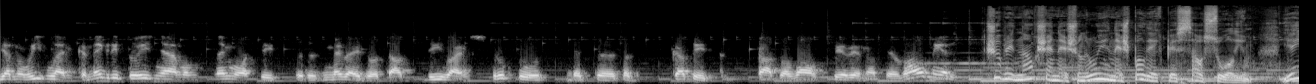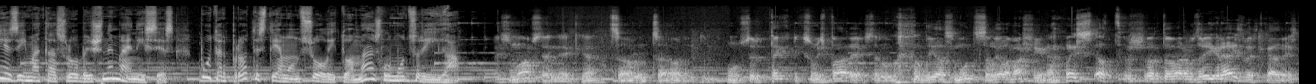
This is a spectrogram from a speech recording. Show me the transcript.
Ja nu izlēma, ka negrib to izņēmumu nemocīt, tad neveidot tādas dīvainas struktūras, bet eh, tad skatīt, kā to valsts pievienot pie Valmieras. Šobrīd naukšēnieši un rujienieši paliek pie savu solījumu. Ja iezīmētās robežas nemainīsies, būt ar protestiem un solīto mēslu mucu Rīgā. Mēs esam lauksaimnieki, jā, caur un caur. Mums ir tehnikas un vispārējais ar liels mutes, ar lielām mašīnām. Mēs jau tur šo to varam uz Rīgā aizvest kādreiz.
